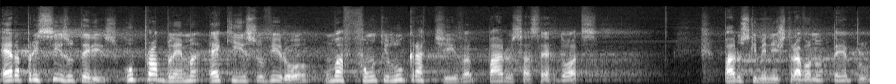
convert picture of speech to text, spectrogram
era preciso ter isso. O problema é que isso virou uma fonte lucrativa para os sacerdotes, para os que ministravam no templo,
